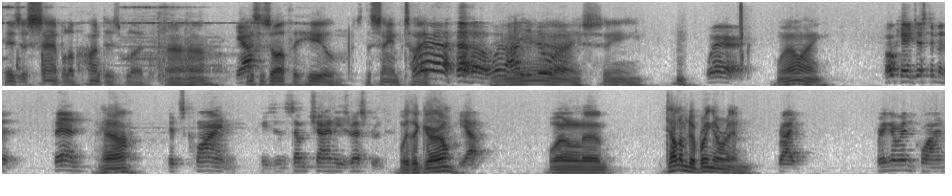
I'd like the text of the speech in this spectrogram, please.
Here's a sample of Hunter's blood. Uh huh. Yeah? This is off the heel. It's the same type. Well, well how you doing? I see. Where? Well, I. Okay, just a minute. Ben, Yeah? it's Quine. He's in some Chinese restaurant. With a girl? Yeah, Well, uh, tell him to bring her in. Right. Bring her in, Quine.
